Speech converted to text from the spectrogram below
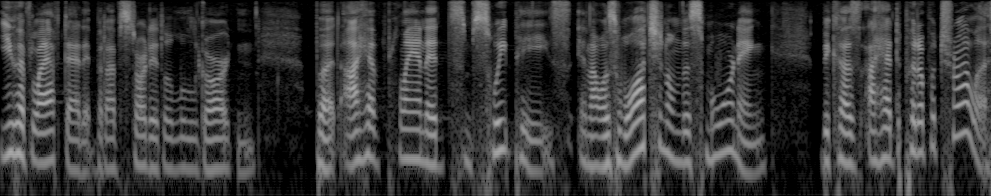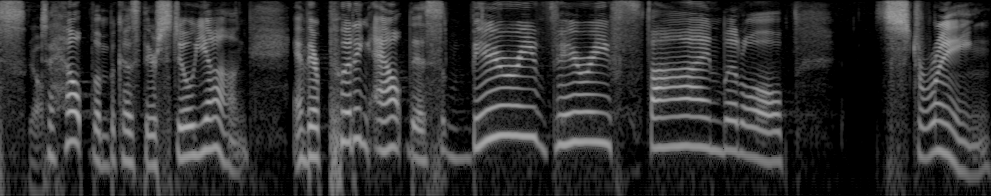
you have laughed at it, but I've started a little garden. But I have planted some sweet peas, and I was watching them this morning because I had to put up a trellis Yeah. to help them because they're still young, and they're putting out this very, very fine little string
